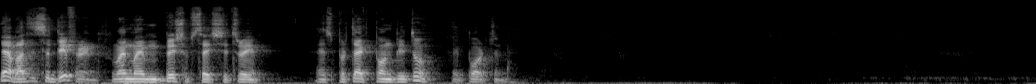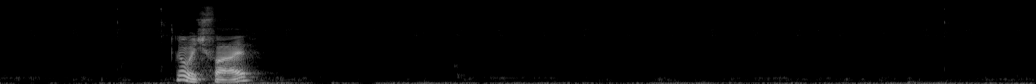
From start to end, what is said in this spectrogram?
Yeah, but it's a different when my bishop stays c3. It's protect pawn b2, important. Go h5.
